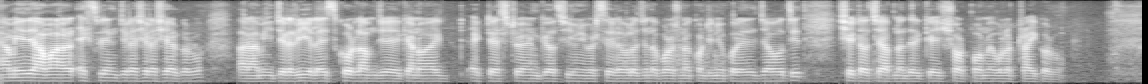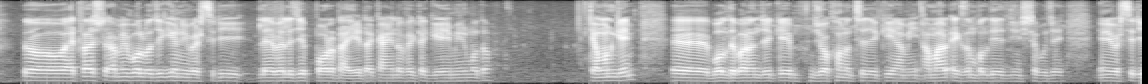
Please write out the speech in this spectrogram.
আমি আমার এক্সপিরিয়েন্স যেটা, সেটা শেয়ার করব। আর আমি যেটা রিয়েলাইজ করলাম যে কেন এক- একটা স্টুডেন্টকে হচ্ছে ইউনিভার্সিটি লেভেল পর্যন্ত পড়াশোনা কন্টিনিউ করে যাওয়া উচিত, সেটা হচ্ছে আপনাদেরকে শর্ট ফর্মে বলা ট্রাই করব। তো অ্যাট ফার্স্ট আমি বলব যে কি ইউনিভার্সিটি লেভেলে যে পড়াটা, এটা কাইন্ড অফ একটা গেমের মতো। কেমন গেম বলতে পারেন যে কি, যখন হচ্ছে যে কি আমি আমার এক্সাম্পল দিয়ে জিনিসটা বুঝাই ইউনিভার্সিটি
